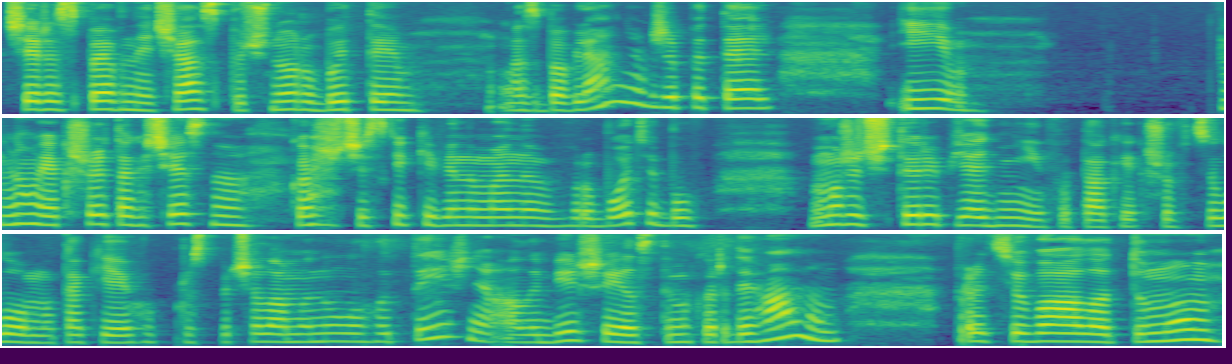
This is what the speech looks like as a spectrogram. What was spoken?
Через певний час почну робити збавляння вже петель. І Ну, якщо так чесно кажучи, скільки він у мене в роботі був, може 4-5 днів. Отак, якщо в цілому, так я його розпочала минулого тижня, але більше я з тим кардиганом працювала, тому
